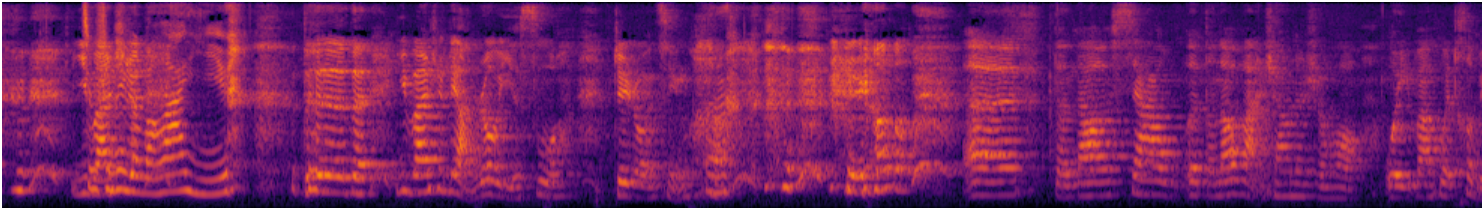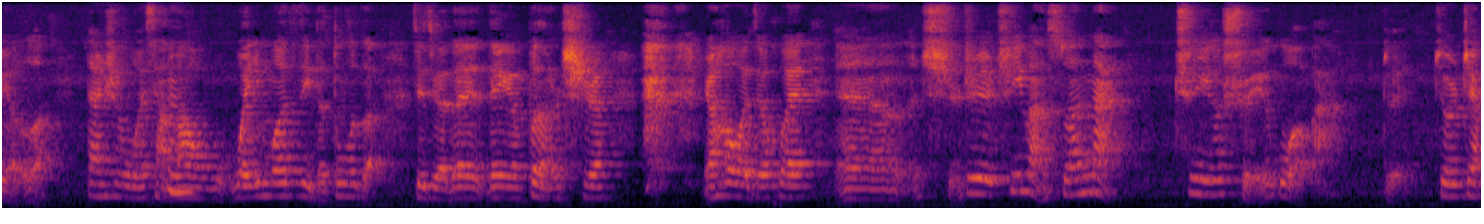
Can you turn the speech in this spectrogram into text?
一就般是那个王阿姨，对对对，一般是两肉一素这种情况。然后呃，等到下午呃，等到晚上的时候，我一般会特别饿，但是我想到我,、我一摸自己的肚子，就觉得那个不能吃，然后我就会嗯、吃吃吃一碗酸奶，吃一个水果吧，对。就是这样，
